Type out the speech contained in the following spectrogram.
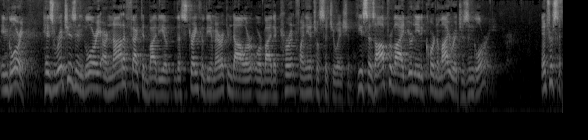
In glory. His riches and glory are not affected by the, the strength of the American dollar or by the current financial situation. He says, I'll provide your need according to my riches and glory. Interesting.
